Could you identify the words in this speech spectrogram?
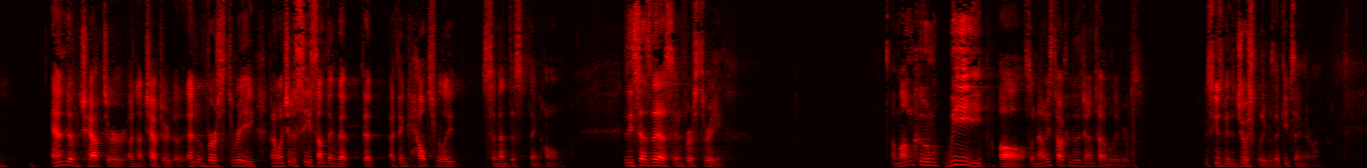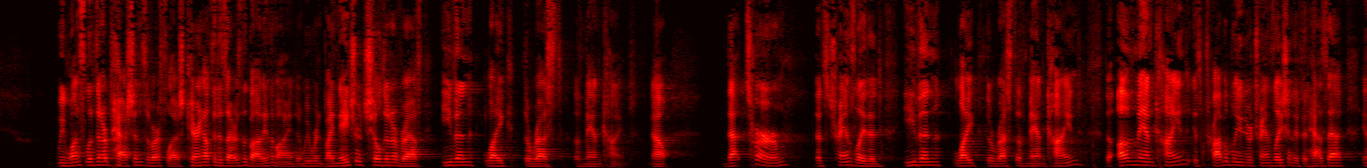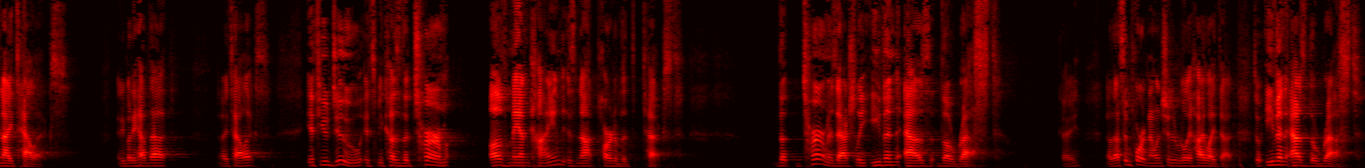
end of chapter, uh, not chapter, uh, end of verse three, and I want you to see something that, that I think helps really cement this thing home. Because he says this in verse three among whom we all. So now he's talking to the Gentile believers. Excuse me, the Jewish believers. I keep saying that wrong. We once lived in our passions of our flesh, carrying out the desires of the body and the mind, and we were by nature children of wrath, even like the rest of mankind. Now, that term that's translated even like the rest of mankind, the of mankind is probably in your translation, if it has that, in italics. Anybody have that in italics? If you do, it's because the term of mankind is not part of the text the term is actually even as the rest. Okay? Now that's important. I want you to really highlight that. So, even as the rest.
